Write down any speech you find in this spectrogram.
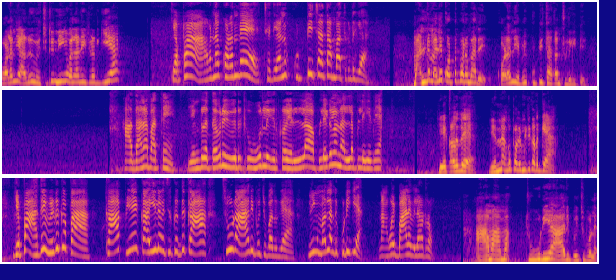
குழந்தைய அழுவு வச்சுட்டு நீங்க விளையாடிட்டு இருக்கீங்க. எப்பா அவன குழந்தை? சரியான குட்டி சாத்தான் பாத்துக்கிடுங்க. மண்டை மேலே கொட்ட போற மாதிரி குழந்தைய போய் குட்டி தாத்தான்னு சொல்லிக்கிட்டு. அதானே பார்த்தேன் எங்களை தவிர இவருக்கு ஊர்ல இருக்கிற எல்லா பிள்ளைகளும் நல்ல பிள்ளைங்க. ஏ கழுதே என்ன அங்க பழமிட்டு கிடக்க எப்பா அது விடுங்கப்பா. காப்பியே கையில வச்சிருக்கிறது கா சூடு ஆறி போச்சு பாருங்க. நீங்க முதல்ல அதை குடிக்க நாங்க போய் பால் விளையாடுறோம். ஆமா ஆமா. சூடியா ஆறி போச்சு போல.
